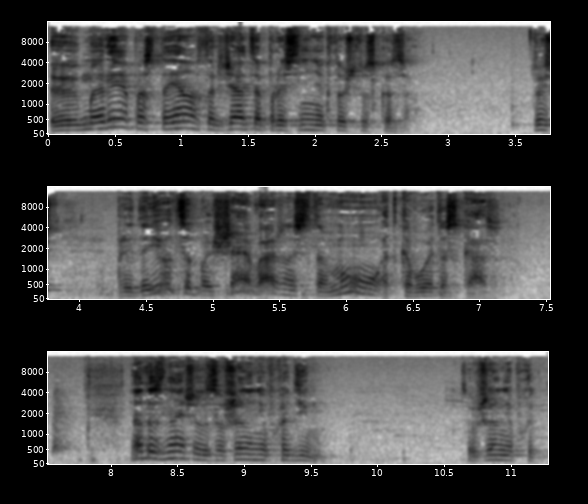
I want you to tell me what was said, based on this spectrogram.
В Мэре постоянно встречается прояснение, кто что сказал. То есть придается большая важность тому, от кого это сказано. Надо знать, что это совершенно необходимо. Совершенно необходимо.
